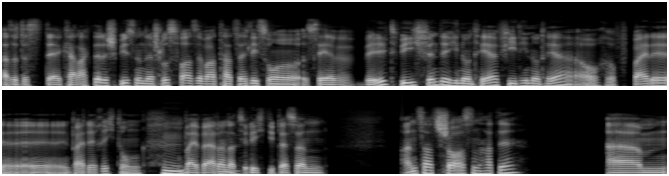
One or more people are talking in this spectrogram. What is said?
also das, der Charakter des Spiels in der Schlussphase war tatsächlich so sehr wild, wie ich finde, hin und her, viel hin und her, auch auf beide, äh, in beide Richtungen, mhm. wobei Werder natürlich die besseren Ansatzchancen hatte. Ähm,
